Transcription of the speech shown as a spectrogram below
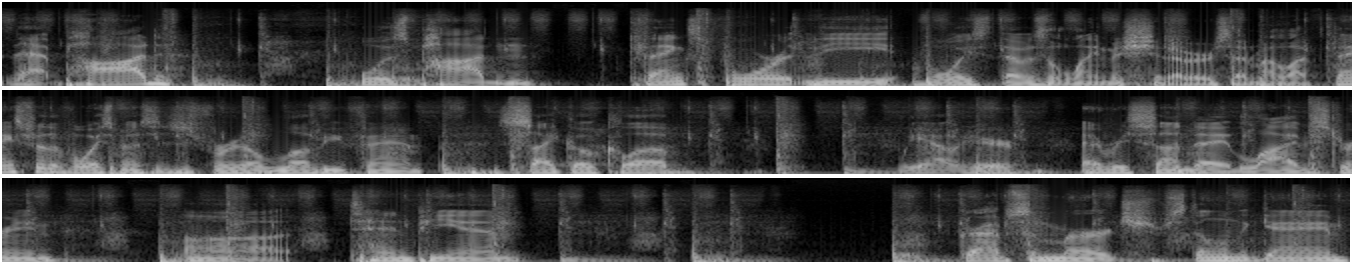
That pod was podding. Thanks for the voice. That was the lamest shit I've ever said in my life. Thanks for the voice messages for real. Love you, fam. Psycho Club. We out here every Sunday, live stream, uh, 10 p.m. Grab some merch. Still in the game.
